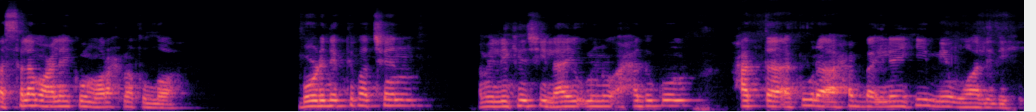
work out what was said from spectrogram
আসসালামু আলাইকুম ওরহমতুল্লাহ বোর্ডে দেখতে পাচ্ছেন, আমি লিখেছি, লা ইউমিনু আহাদুকুম হাত্তা আকুনা আহাব্বা ইলাইহি মিন ওয়ালিদিহি।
